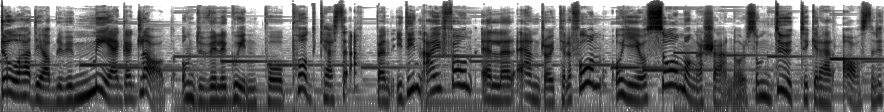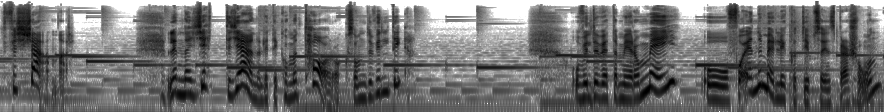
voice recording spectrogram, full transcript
Då hade jag blivit mega glad om du ville gå in på Podcaster-appen i din iPhone eller Android-telefon och ge oss så många stjärnor som du tycker det här avsnittet förtjänar. Lämna jättegärna lite kommentar också om du vill det. Och vill du veta mer om mig och få ännu mer lyckotips och inspiration?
